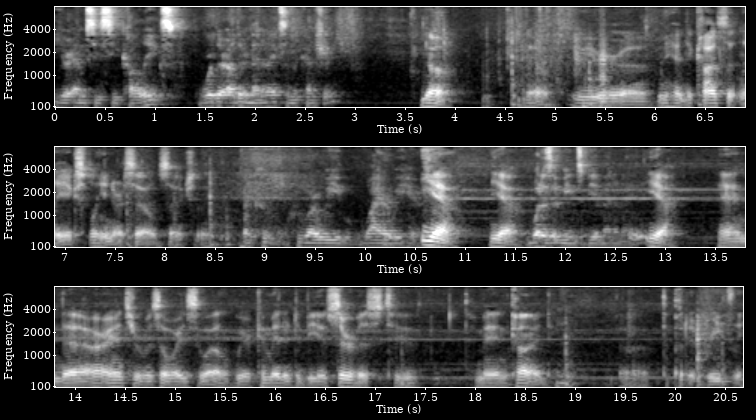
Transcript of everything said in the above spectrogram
your MCC colleagues, were there other Mennonites in the country? No, no. We were uh, we had to constantly explain ourselves. Actually, Like, who, who are we? Why are we here? yeah, yeah, What does it mean to be a Mennonite? yeah. And uh, our answer was always, well, we're committed to be of service to, to mankind. Hmm. Uh, to put it briefly.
